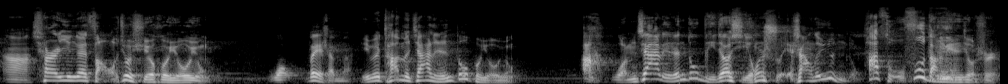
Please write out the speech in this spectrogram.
啊。谦儿应该早就学会游泳，我为什么因为他们家里人都会游泳。啊？我们家里人都比较喜欢水上的运动。他祖父当年就是，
